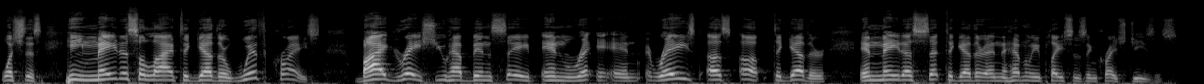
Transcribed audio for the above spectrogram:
watch this, he made us alive together with Christ. By grace you have been saved and, ra- and raised us up together and made us sit together in the heavenly places in Christ Jesus.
